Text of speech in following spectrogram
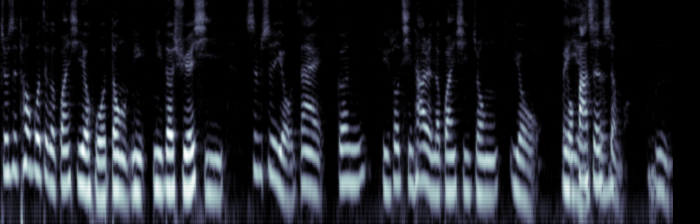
就是透过这个关系的活动，你你的学习是不是有在跟比如说其他人的关系中有有发生什么？嗯，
